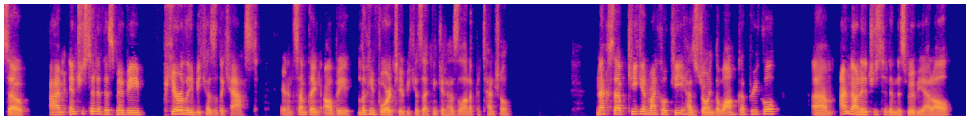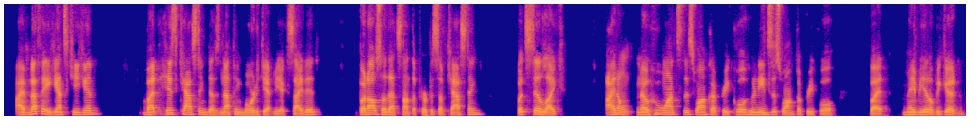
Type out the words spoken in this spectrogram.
So I'm interested in this movie purely because of the cast. And it's something I'll be looking forward to because I think it has a lot of potential. Next up, Keegan Michael Key has joined the Wonka prequel. Um, I'm not interested in this movie at all. I have nothing against Keegan, but his casting does nothing more to get me excited. But also, that's not the purpose of casting. But still, like, I don't know who wants this Wonka prequel, who needs this Wonka prequel, but maybe it'll be good.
